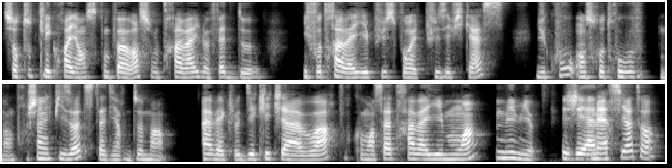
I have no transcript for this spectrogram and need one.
sur toutes les croyances qu'on peut avoir sur le travail, le fait de il faut travailler plus pour être plus efficace. Du coup, on se retrouve dans le prochain épisode, c'est-à-dire demain, avec le déclic à avoir pour commencer à travailler moins, mais mieux. J'ai Merci à toi.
